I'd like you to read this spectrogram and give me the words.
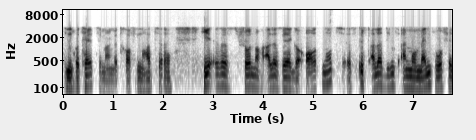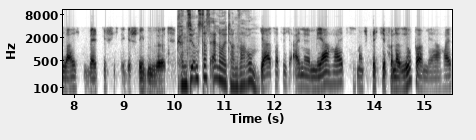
in Hotelzimmern getroffen hat. Hier ist es schon noch alles sehr geordnet. Es ist allerdings ein Moment, wo vielleicht Weltgeschichte geschrieben wird. Können Sie uns das erläutern? Warum? Ja, es hat sich eine Mehrheit, man spricht hier von der Supermehrheit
